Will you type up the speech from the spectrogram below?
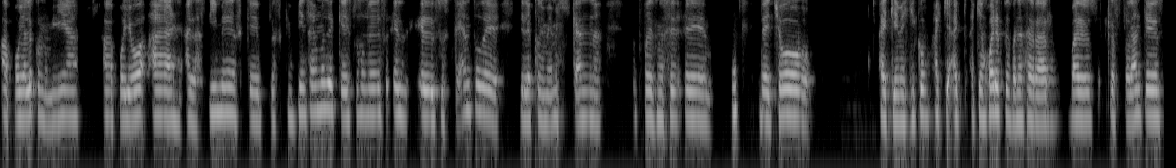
apoyar la economía, apoyó a, a, las pymes, que pues bien sabemos de que esto son el, el sustento de, de, la economía mexicana. Pues no sé, eh, de hecho, aquí en México, aquí, aquí en Juárez, pues van a cerrar varios restaurantes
